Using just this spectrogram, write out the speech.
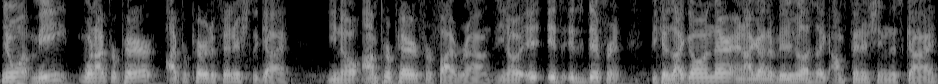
You know what? Me, when I prepare, I prepare to finish the guy. You know, I'm prepared for five rounds. You know, it, it's it's different because I go in there and I got to visualize like I'm finishing this guy.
